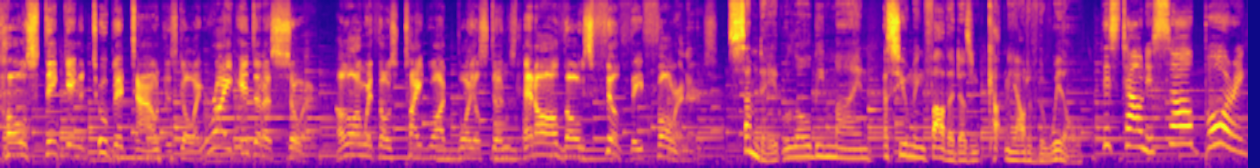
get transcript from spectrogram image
whole stinking two-bit town is going right into the sewer, along with those tightwad Boylstons and all those filthy foreigners. Someday it will all be mine, assuming father doesn't cut me out of the will. This town is so boring.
